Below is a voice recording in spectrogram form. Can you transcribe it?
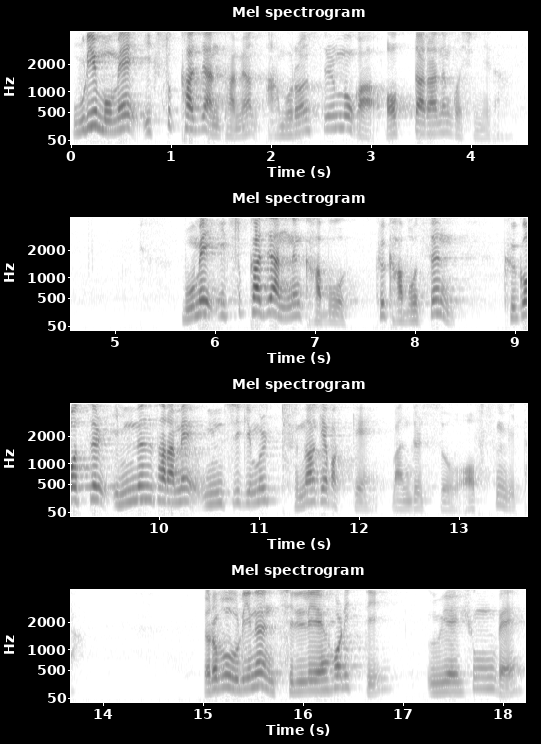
우리 몸에 익숙하지 않다면 아무런 쓸모가 없다라는 것입니다. 몸에 익숙하지 않는 갑옷, 그 갑옷은 그것을 입는 사람의 움직임을 둔하게밖에 만들 수 없습니다. 여러분, 우리는 진리의 허리띠, 의의 흉배,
